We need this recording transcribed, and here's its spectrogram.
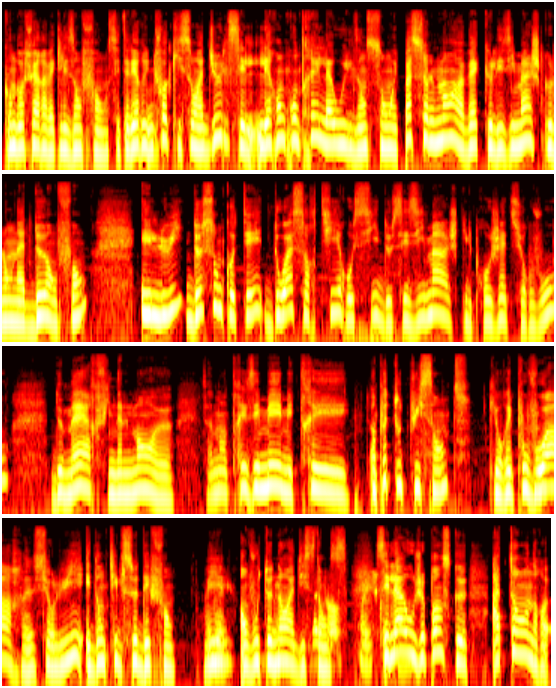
qu'on doit faire avec les enfants. C'est-à-dire, une fois qu'ils sont adultes, c'est les rencontrer là où ils en sont, et pas seulement avec les images que l'on a d'eux enfants. Et lui, de son côté, doit sortir aussi de ces images qu'il projette sur vous, de mère finalement, euh, certainement très aimée, mais très un peu toute puissante, qui aurait pouvoir euh, sur lui et dont il se défend. Voyez, Oui. en vous tenant à distance. Oui, C'est là où je pense que attendre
